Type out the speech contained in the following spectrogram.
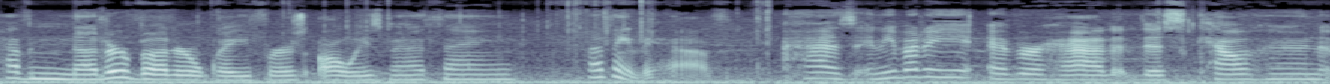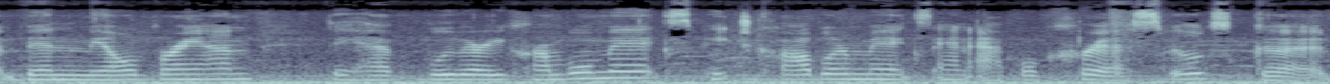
have Nutter Butter wafers always been a thing? I think they have. Has anybody ever had this Calhoun Bend Mill brand? They have blueberry crumble mix, peach cobbler mix, and apple crisp. It looks good.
